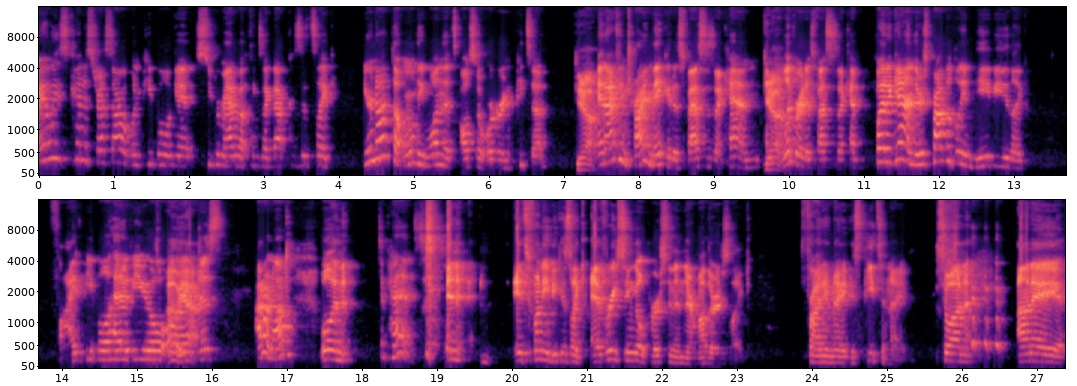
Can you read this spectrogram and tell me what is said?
I always kind of stress out when people get super mad about things like that because it's like you're not the only one that's also ordering pizza. Yeah. And I can try and make it as fast as I can and Yeah. deliver it as fast as I can. But again, there's probably maybe like five people ahead of you oh, or Oh, yeah. just I don't know. Well, and Depends. and it's funny because like every single person and their mother's like Friday night is pizza night. So on on a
